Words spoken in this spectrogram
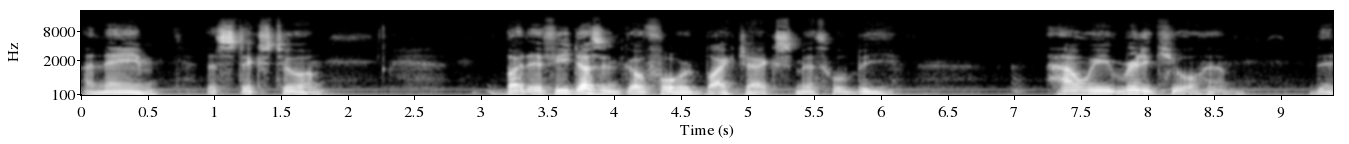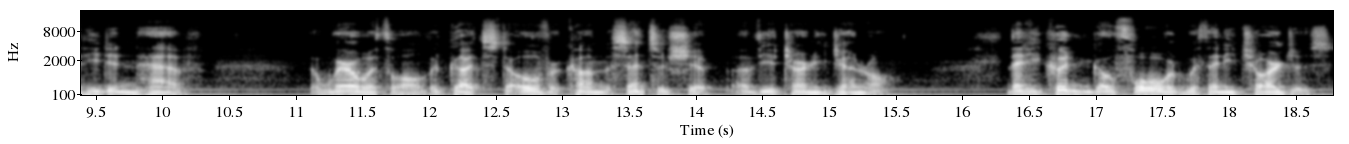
a name that sticks to him. But if he doesn't go forward, Blackjack Smith will be how we ridicule him, that he didn't have the wherewithal, the guts to overcome the censorship of the Attorney General, that he couldn't go forward with any charges,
